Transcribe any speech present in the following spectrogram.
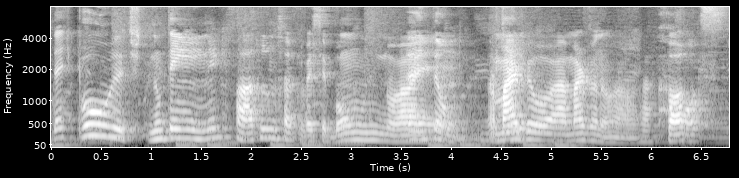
Deadpool, não tem nem o que falar, todo mundo sabe que vai ser bom, não vai... É, então, A Marvel, a Marvel não, a Fox.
